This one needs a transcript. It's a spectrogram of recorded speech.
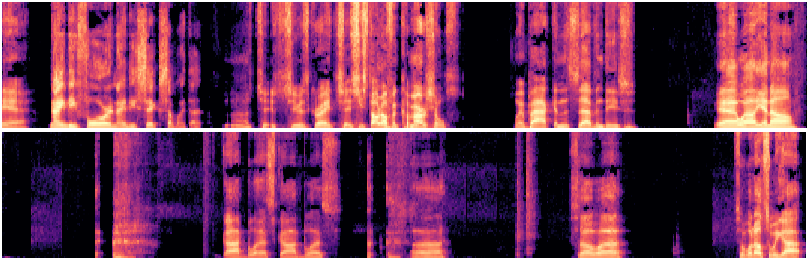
yeah. 94, 96, something like that. Oh, she, she was great. She, she started off in commercials way back in the seventies. Yeah, well, you know. God bless. God bless. Uh, so, uh, so what else do we got?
